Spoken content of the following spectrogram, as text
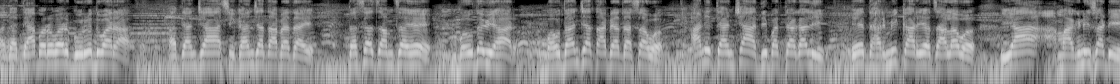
आता त्याबरोबर गुरुद्वारा त्यांच्या शिखांच्या ताब्यात आहे. तसंच आमचं हे बौद्ध विहार बौद्धांच्या ताब्यात असावं आणि त्यांच्या आधिपत्याखाली हे धार्मिक कार्य चालावं या मागणीसाठी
